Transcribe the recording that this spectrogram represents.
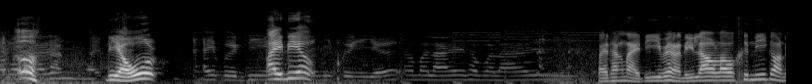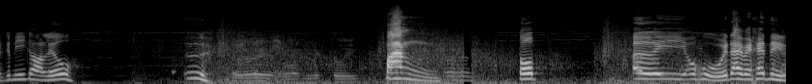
ทำ เอ อะ อ ไร เดี๋ยว ให้ปืนพี่ไปเดียว มีปืนเยอะทำอะไรทำอะไรไปทางไหนดีไปทางนี้เราเราขึ้นนี้ก่อนขึ้นนี้ก่อนเร็วอือเออโอ้ยตุยปังตบ เอ้ยโอ้โหได้ไปแค่หนึ่ง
